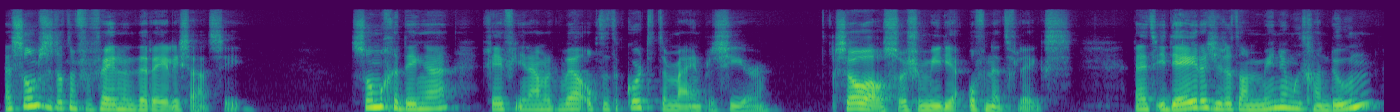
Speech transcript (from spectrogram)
En soms is dat een vervelende realisatie. Sommige dingen geven je namelijk wel op de korte termijn plezier, zoals social media of Netflix. En het idee dat je dat dan minder moet gaan doen,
